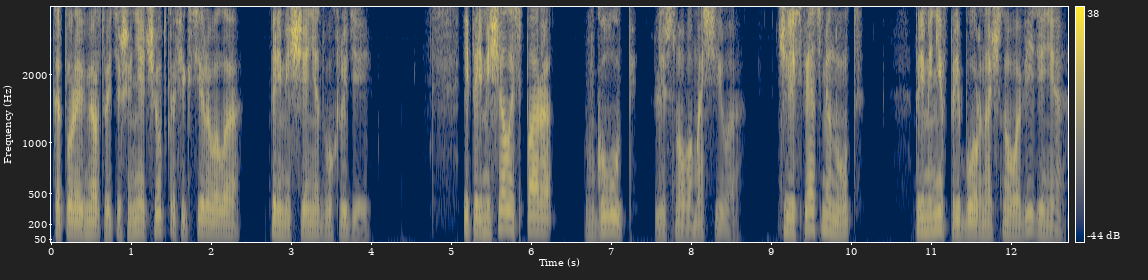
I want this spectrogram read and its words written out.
которое в мертвой тишине чутко фиксировало перемещение двух людей. И перемещалась пара вглубь лесного массива. Через пять минут, применив прибор ночного видения,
